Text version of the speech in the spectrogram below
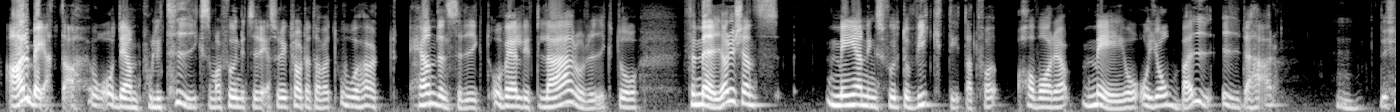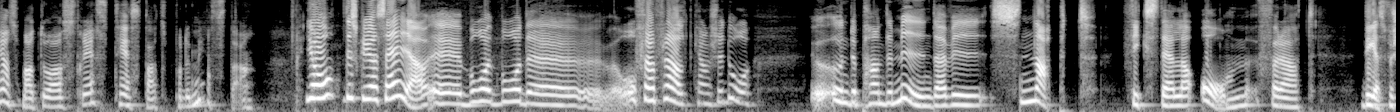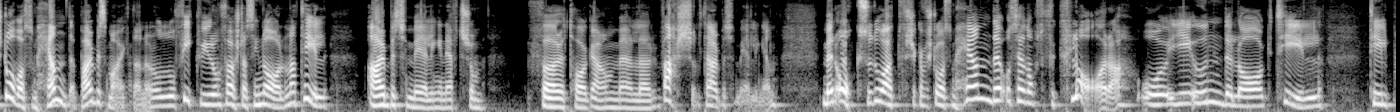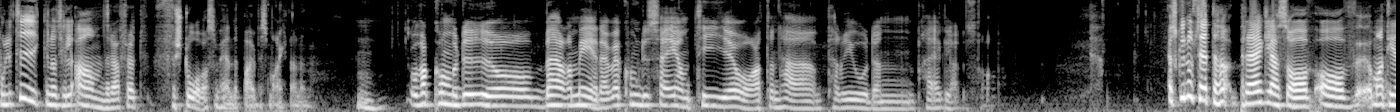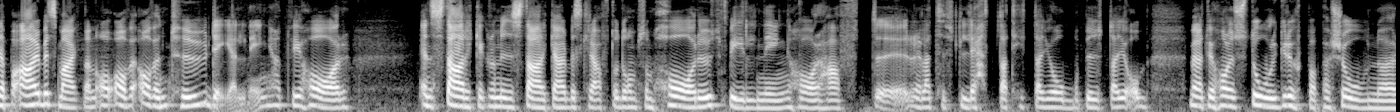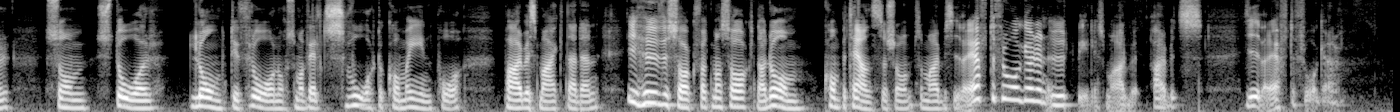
arbeta och, och den politik som har funnits i det. Så det är klart att det har varit oerhört händelserikt och väldigt lärorikt och för mig har det känts meningsfullt och viktigt att få ha varit med och, och jobba i, i det här. Mm. Det känns som att du har stresstestats på det mesta. Ja, det skulle jag säga. Eh, både och framförallt kanske då under pandemin där vi snabbt fick ställa om för att dels förstå vad som hände på arbetsmarknaden och då fick vi de första signalerna till Arbetsförmedlingen eftersom företag anmäler varsel till Arbetsförmedlingen. Men också då att försöka förstå vad som hände och sen också förklara och ge underlag till, till politiken och till andra för att förstå vad som händer på arbetsmarknaden. Mm. Och vad kommer du att bära med dig? Vad kommer du säga om tio år att den här perioden präglades av? Jag skulle nog säga att det präglas av, av om man tittar på arbetsmarknaden, av, av en tudelning. Att vi har en stark ekonomi, stark arbetskraft och de som har utbildning har haft eh, relativt lätt att hitta jobb och byta jobb. Men att vi har en stor grupp av personer som står långt ifrån och som har väldigt svårt att komma in på, på arbetsmarknaden. I huvudsak för att man saknar de kompetenser som, som arbetsgivare efterfrågar och den utbildning som arbetsgivare efterfrågar.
